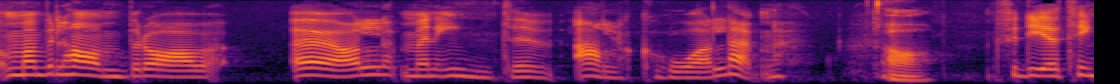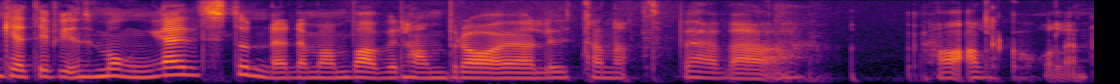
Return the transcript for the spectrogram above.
om man vill ha en bra öl men inte alkoholen. Ja, För det, jag tänker att det finns många stunder där man bara vill ha en bra öl utan att behöva ha alkoholen.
